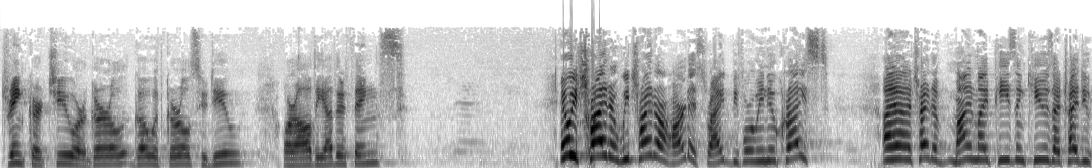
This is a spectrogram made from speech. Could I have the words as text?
drink or chew or girl, go with girls who do, or all the other things. And we tried, our, we tried our hardest, right, before we knew Christ. I, I tried to mind my P's and Q's. I tried to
